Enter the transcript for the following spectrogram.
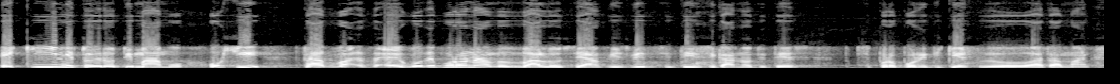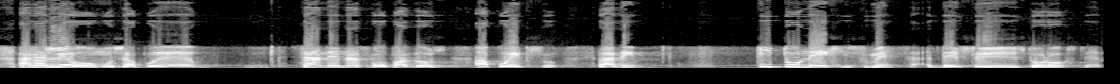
Εκεί είναι το ερώτημά μου. Όχι, θα, βα- θα- εγώ δεν μπορώ να βάλω σε αμφισβήτηση τις ικανότητες τις προπονητικές του Αταμάν. Αλλά λέω όμως από, ε, σαν ένας οπαδός από έξω. Δηλαδή τι τον έχεις μέσα δε- στο- στο ρόστερ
